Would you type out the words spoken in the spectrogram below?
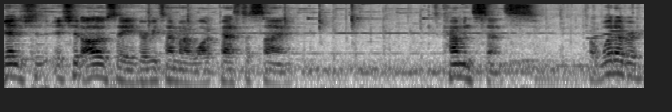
Again, it should, it should auto-save every time I walk past a sign. It's common sense. But whatever.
